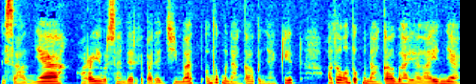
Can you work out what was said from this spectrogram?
Misalnya, orang yang bersandar kepada jimat untuk menangkal penyakit atau untuk menangkal bahaya lainnya.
